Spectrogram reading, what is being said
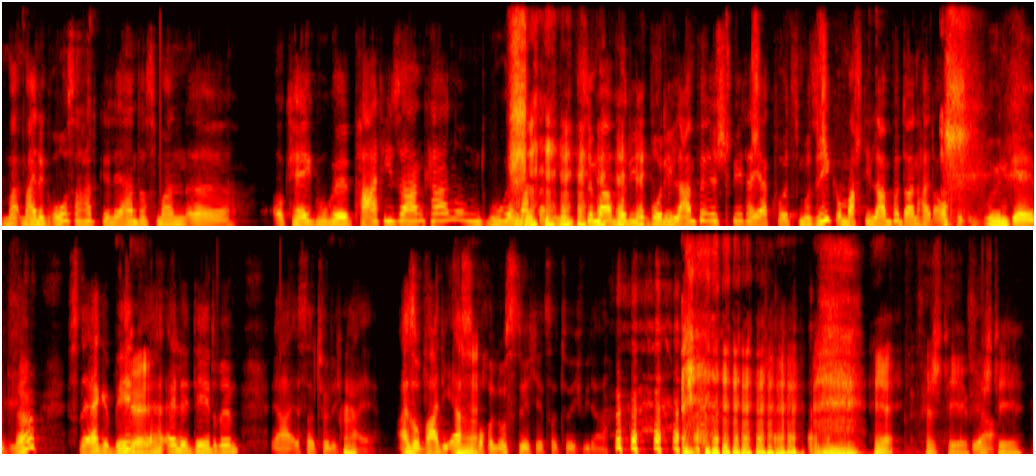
meine große hat gelernt, dass man äh, okay, Google Party sagen kann und Google macht dann im Zimmer, wo die, wo die Lampe ist, später ja kurz Musik und macht die Lampe dann halt auch grün-gelb, ne? Ist eine RGB-LED okay. drin. Ja, ist natürlich hm. geil. Also war die erste ja. Woche lustig, jetzt natürlich wieder. ja, verstehe, verstehe. Ja,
